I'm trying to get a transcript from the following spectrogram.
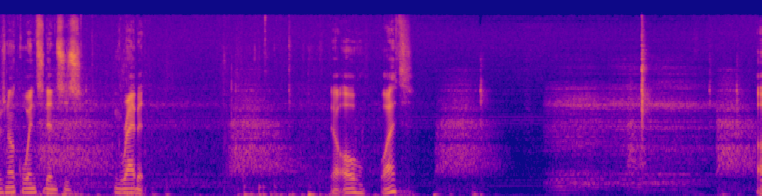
There's no coincidences. Grab it. Uh, Oh, what? Uh.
